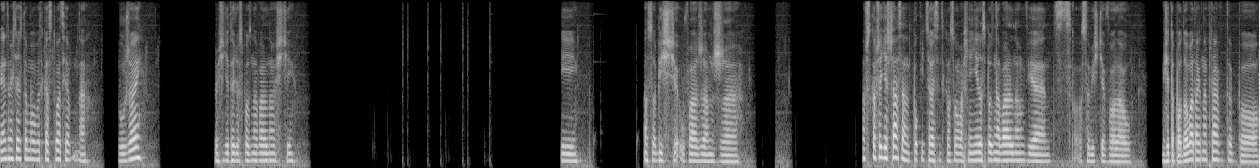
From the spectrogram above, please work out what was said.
Więc myślę, że to byłaby taka sytuacja na dłużej. Którym się tej rozpoznawalności. I osobiście uważam, że no wszystko przejdzie z czasem. Póki co jestem taką osobą właśnie nierozpoznawalną, więc osobiście wolał. Mi się to podoba tak naprawdę, bo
